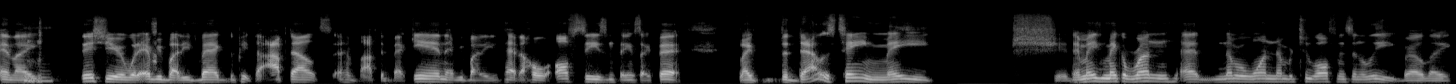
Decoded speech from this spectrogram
and like Mhm. this year with everybody back, the the opt outs have opted back in. Everybody had a whole off season, things like that. Like the Dallas team may shit, they may make a run at number one, number two offense in the league, bro. Like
